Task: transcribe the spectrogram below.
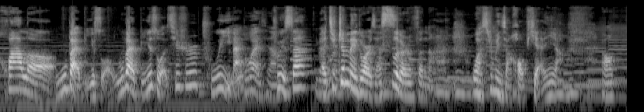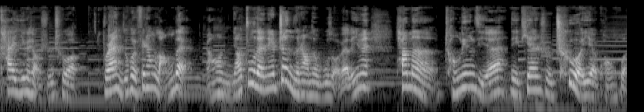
花了五百比索。五百比索其实除以一百多块钱，除以三，哎，就真没多少钱，四个人分的还。嗯哇，这么一想，好便宜啊！然后开一个小时车，不然你就会非常狼狈。然后你要住在那个镇子上就无所谓了，因为他们成灵节那天是彻夜狂欢。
